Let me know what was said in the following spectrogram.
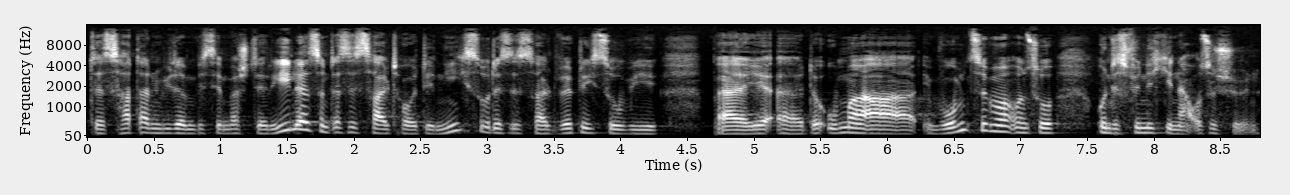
das hat dann wieder ein bisschen was Steriles und das ist halt heute nicht so. Das ist halt wirklich so wie bei äh, der Oma im Wohnzimmer und so. Und das finde ich genauso schön.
